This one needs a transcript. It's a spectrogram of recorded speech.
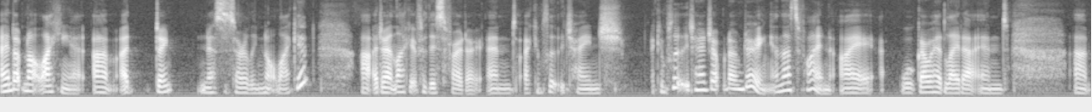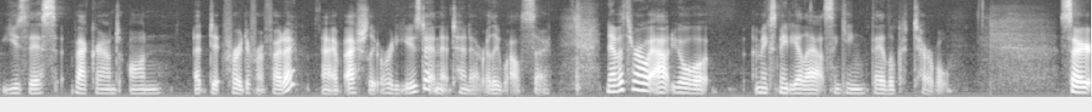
I end up not liking it. Um, I don't necessarily not like it. Uh, I don't like it for this photo and I completely change I completely change up what I'm doing and that's fine. I will go ahead later and um, use this background on a for a different photo. I've actually already used it and it turned out really well. So never throw out your mixed media layouts thinking they look terrible. So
